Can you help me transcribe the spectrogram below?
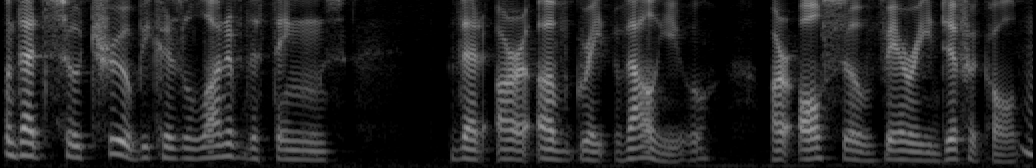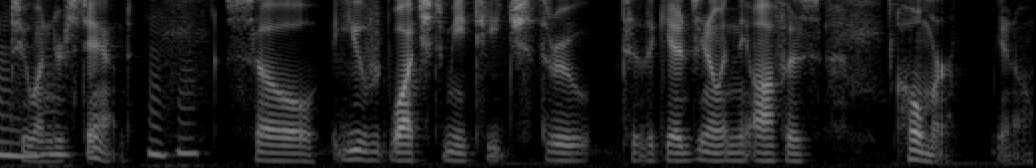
that's so true because a lot of the things that are of great value are also very difficult to mm-hmm. understand. Mm-hmm. So you've watched me teach through to the kids, you know, in the office, Homer, you know,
